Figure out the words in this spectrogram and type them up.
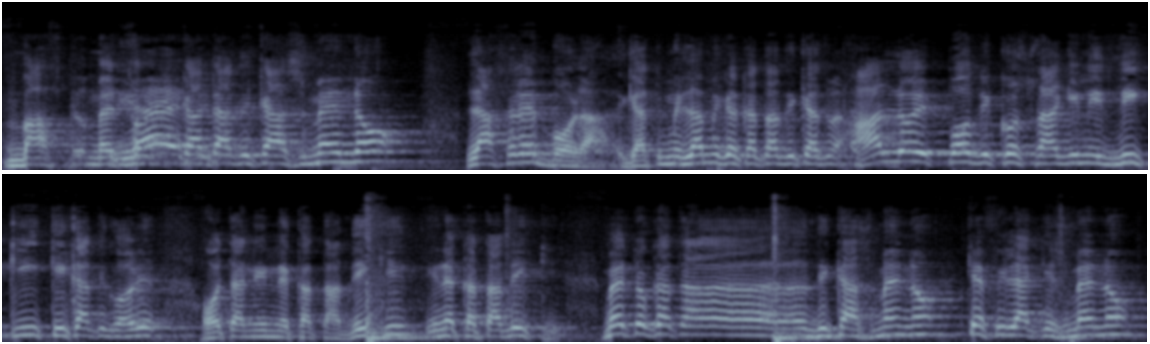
με, αυτό- με τον ΑΕΚ. καταδικασμένο λαθρέμπορα. Γιατί μιλάμε για καταδικασμένο. Άλλο υπόδικος θα γίνει δίκη και η κατηγορία. Όταν είναι καταδίκη, είναι καταδίκη. Με τον καταδικασμένο και φυλακισμένο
